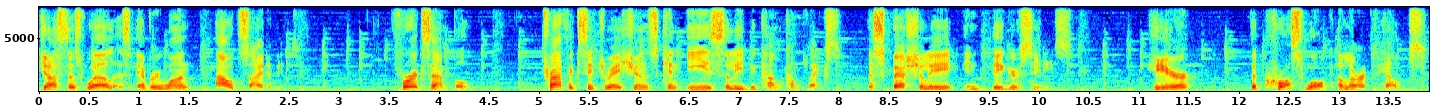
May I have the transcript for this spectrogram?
just as well as everyone outside of it. For example, traffic situations can easily become complex, especially in bigger cities. Here, the crosswalk alert helps.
